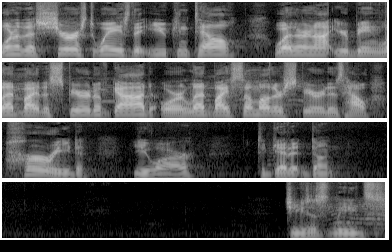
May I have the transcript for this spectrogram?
One of the surest ways that you can tell whether or not you're being led by the Spirit of God or led by some other spirit is how hurried you are to get it done. Jesus leads.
